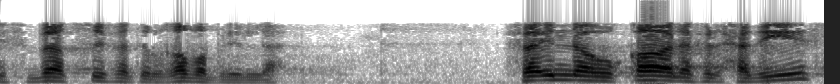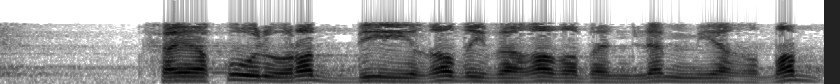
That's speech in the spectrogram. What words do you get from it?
إثبات صفة الغضب لله فإنه قال في الحديث فيقول ربي غضب غضبا لم يغضب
